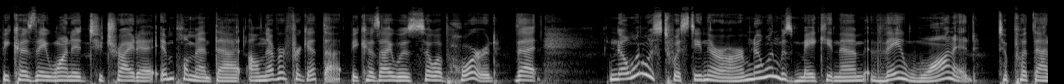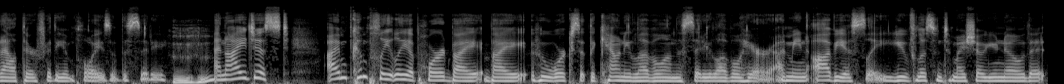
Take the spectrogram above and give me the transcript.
Because they wanted to try to implement that. I'll never forget that because I was so abhorred that no one was twisting their arm. No one was making them. They wanted to put that out there for the employees of the city. Mm-hmm. And I just, I'm completely abhorred by, by who works at the county level and the city level here. I mean, obviously, you've listened to my show, you know that.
